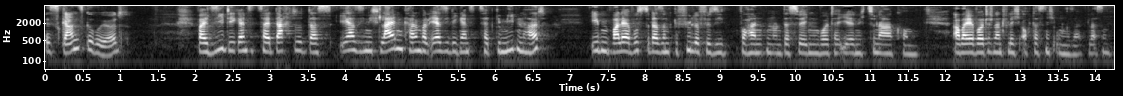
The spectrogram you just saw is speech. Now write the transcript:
ist ganz gerührt. Weil sie die ganze Zeit dachte, dass er sie nicht leiden kann, weil er sie die ganze Zeit gemieden hat. Eben weil er wusste, da sind Gefühle für sie vorhanden und deswegen wollte er ihr nicht zu nahe kommen. Aber er wollte natürlich auch das nicht ungesagt lassen.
